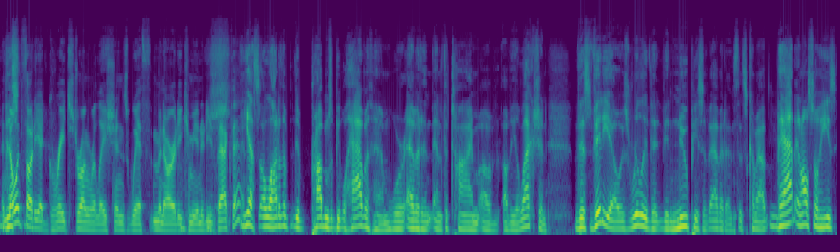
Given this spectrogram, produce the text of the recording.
no one thought he had great, strong relations with minority communities back then. Yes, a lot of the, the problems that people have with him were evident at the time of, of the election. This video is really the, the new piece of evidence that's come out. That, and also he's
